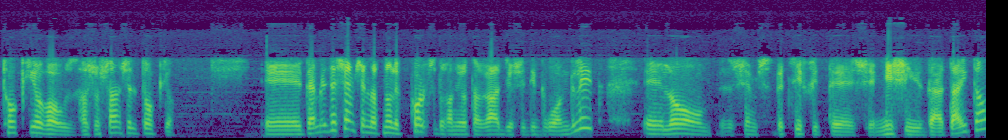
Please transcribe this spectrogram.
טוקיו רוז, השושן של טוקיו. אה, זה שם שהם נתנו לכל שדרניות הרדיו שדיברו אנגלית, אה, לא איזה שם ספציפית אה, שמישהי הזדהתה איתו,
